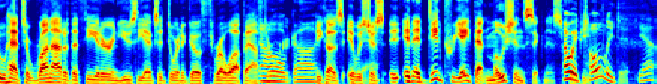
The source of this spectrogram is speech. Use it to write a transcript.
Who had to run out of the theater and use the exit door to go throw up afterward? Oh, God. Because it was just, it, and it did create that motion sickness. Oh, it people. totally did, yeah.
